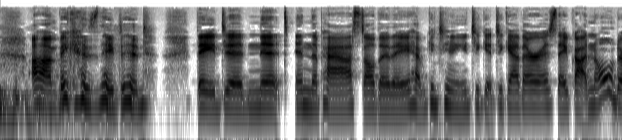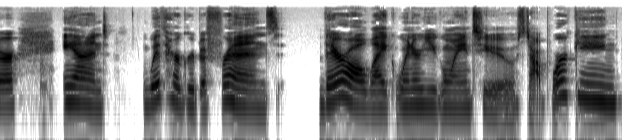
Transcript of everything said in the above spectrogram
um, because they did they did knit in the past, although they have continued to get together as they've gotten older. And with her group of friends, they're all like, "When are you going to stop working?"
